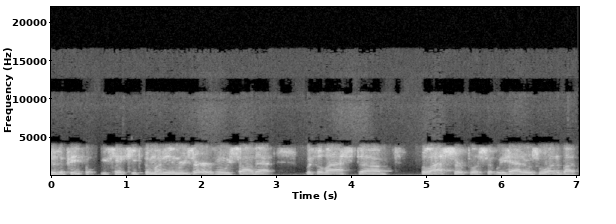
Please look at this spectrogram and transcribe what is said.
to the people. You can't keep the money in reserve, and we saw that with the last um, the last surplus that we had. It was what about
